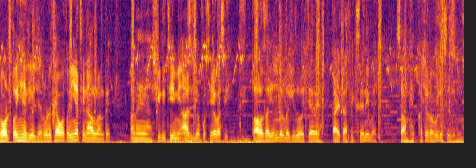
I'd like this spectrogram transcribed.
રોડ તો અહીંયા રહ્યો છે. રોડેથી આવો તો અહીંયાથી ને આવવાનું રહે અને સીડીથી એમ આ જગ્યા પરથી આવ્યા છીએ. તો હાલો જાય અંદર બાકી જો અત્યારે કાંઈ ટ્રાફિક છે નહીં ભાઈ. સામે ખટેડો પડ્યો છે જૂનો.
